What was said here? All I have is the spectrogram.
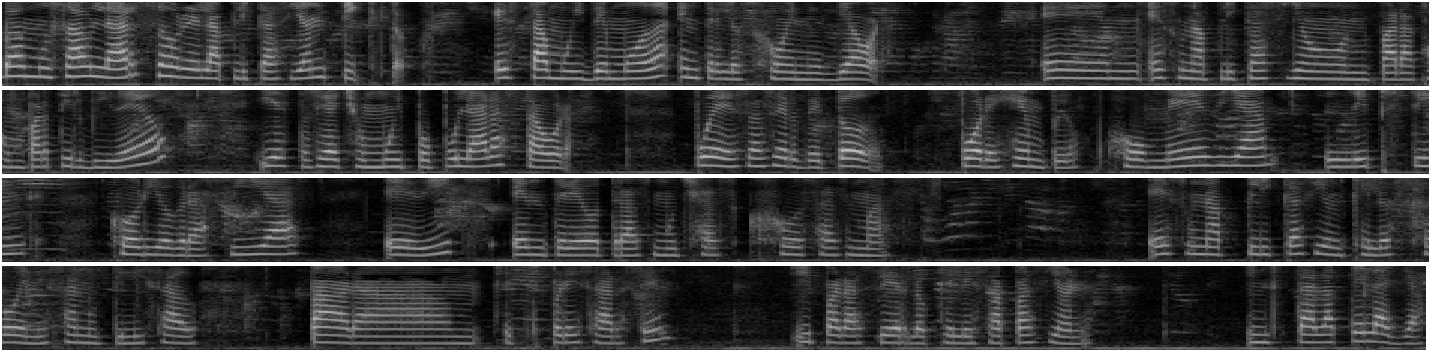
Vamos a hablar sobre la aplicación TikTok. Está muy de moda entre los jóvenes de ahora. Em, es una aplicación para compartir videos y esta se ha hecho muy popular hasta ahora. Puedes hacer de todo. Por ejemplo, comedia, lip sync, coreografías, edits, entre otras muchas cosas más. Es una aplicación que los jóvenes han utilizado para mm, expresarse y para hacer lo que les apasiona. Instálatela ya.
